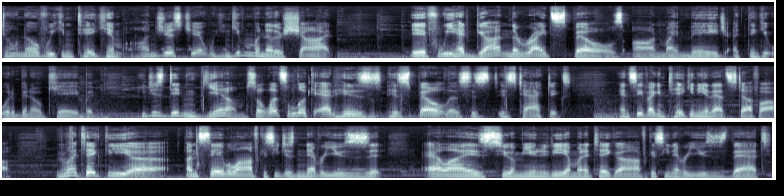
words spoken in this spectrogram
don't know if we can take him on just yet. We can give him another shot. If we had gotten the right spells on my mage, I think it would have been okay. But he just didn't get them. So let's look at his, his spell list, his, his tactics, and see if I can take any of that stuff off. Going to take the uh, Unstable off because he just never uses it. Allies to Immunity I'm going to take off because he never uses that.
